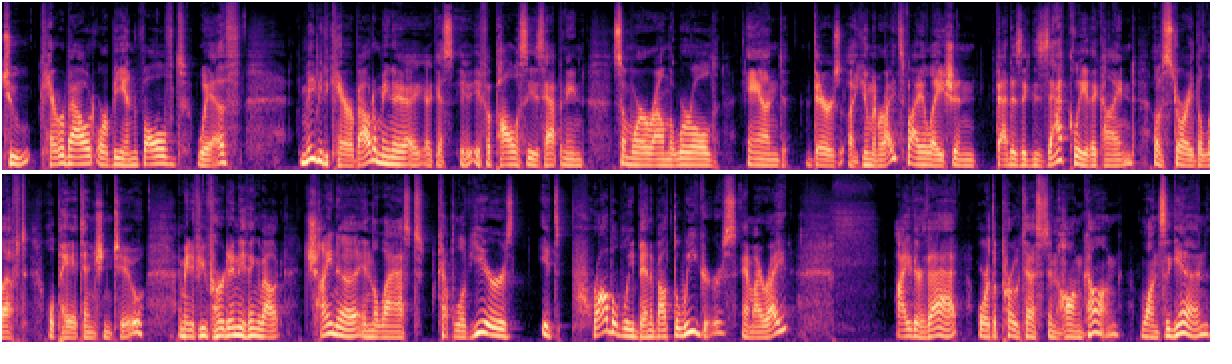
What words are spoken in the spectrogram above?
to care about or be involved with. Maybe to care about. I mean, I, I guess if a policy is happening somewhere around the world and there's a human rights violation, that is exactly the kind of story the left will pay attention to. I mean, if you've heard anything about China in the last couple of years, it's probably been about the Uyghurs. Am I right? Either that or the protests in Hong Kong. Once again,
